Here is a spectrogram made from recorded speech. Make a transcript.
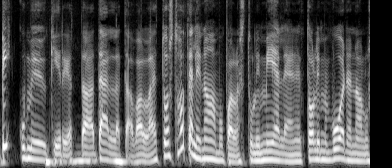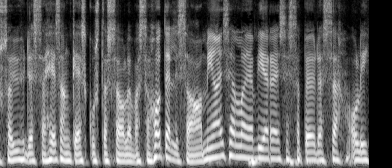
Pikkumyy kirjoittaa tällä tavalla, että tuosta hotellin aamupalasta tuli mieleen, että olimme vuoden alussa yhdessä Hesan keskustassa olevassa hotellissa aamiaisella ja viereisessä pöydässä oli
